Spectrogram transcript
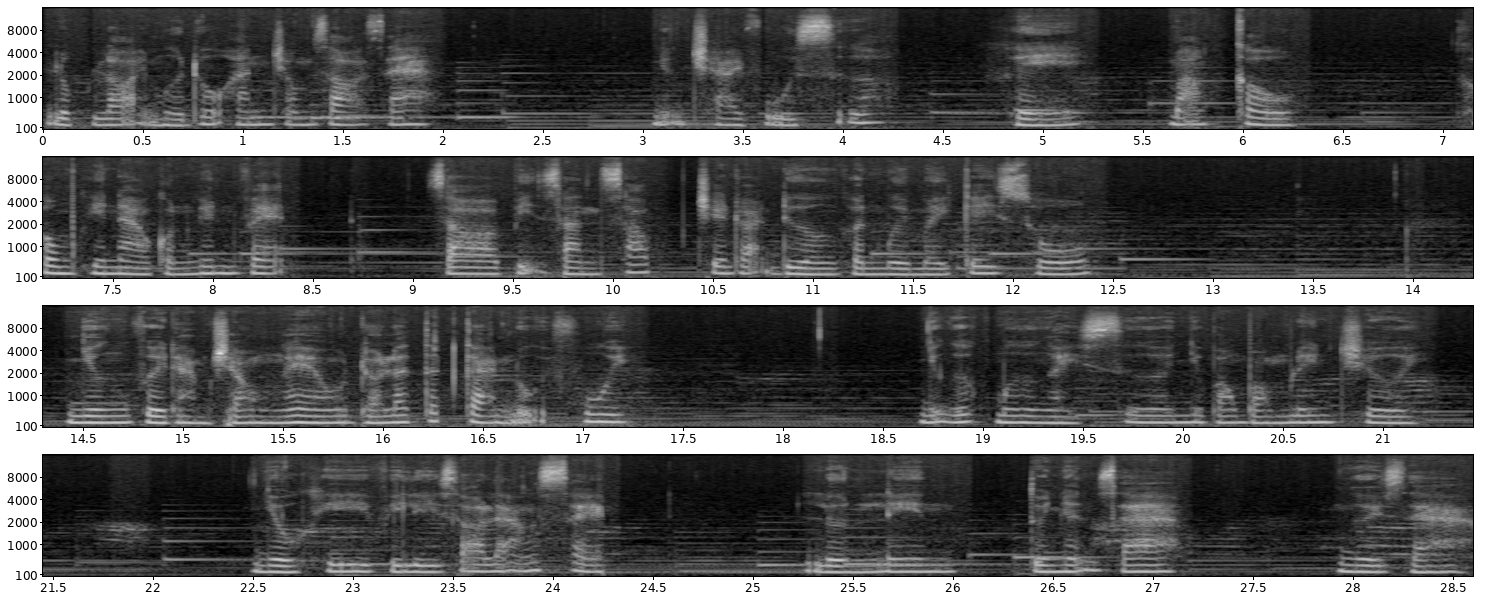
lục lọi mớ đồ ăn trong giỏ ra. Những chai vú sữa, khế mã cầu, không khi nào còn nguyên vẹn, do bị dàn sóc trên đoạn đường gần mười mấy cây số nhưng với đám giàu nghèo, đó là tất cả nỗi vui. Những ước mơ ngày xưa như bong bóng lên trời. Nhiều khi vì lý do lãng xẹt, lớn lên, tôi nhận ra người già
